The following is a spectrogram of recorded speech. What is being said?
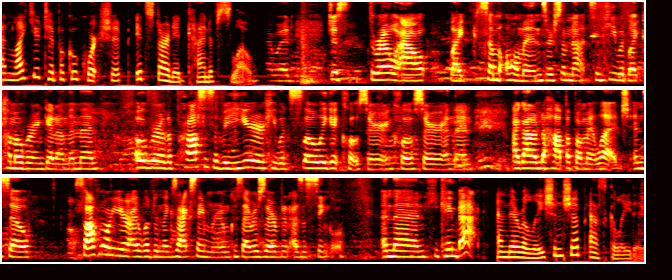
And like your typical courtship, it started kind of slow. I would just throw out like some almonds or some nuts, and he would like come over and get them. And then over the process of a year, he would slowly get closer and closer, and then I got him to hop up on my ledge. And so Sophomore year, I lived in the exact same room because I reserved it as a single. And then he came back. And their relationship escalated.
